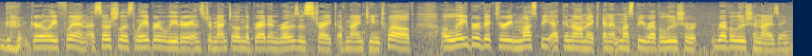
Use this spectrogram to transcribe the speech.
Gurley Flynn, a socialist labor leader instrumental in the Bread and Roses strike of 1912, a labor victory must be economic and it must be revolution, revolutionizing.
